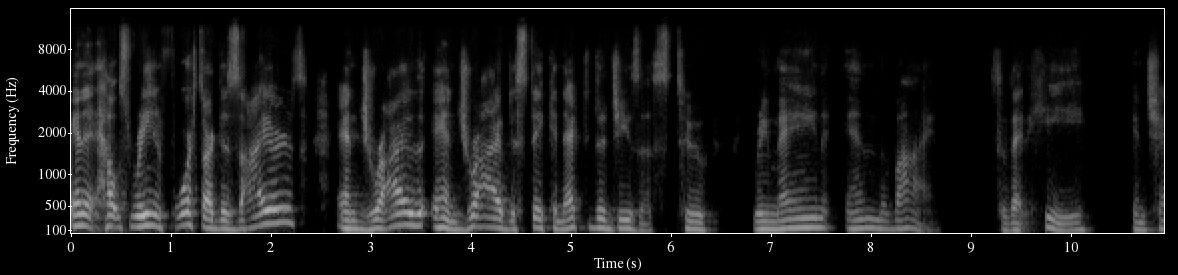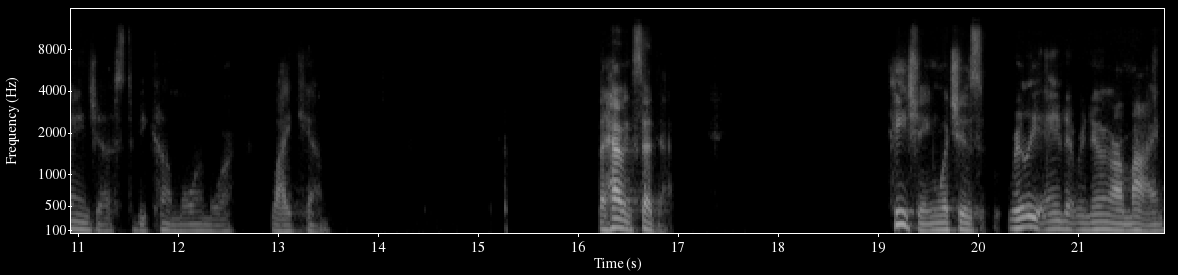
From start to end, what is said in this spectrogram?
and it helps reinforce our desires and drive and drive to stay connected to Jesus, to remain in the vine so that he can change us to become more and more like him. But having said that, teaching, which is really aimed at renewing our mind,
